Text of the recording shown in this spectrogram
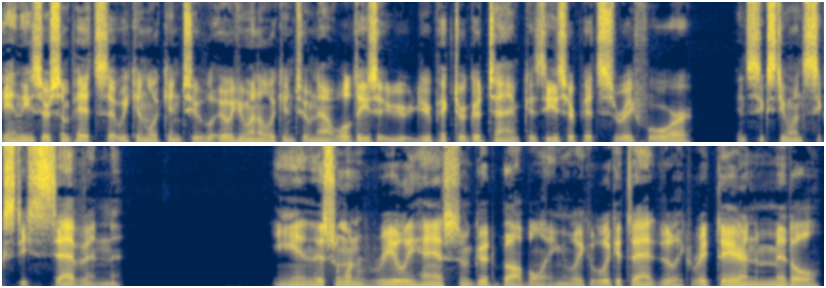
And these are some pits that we can look into. Oh, you want to look into them now? Well, these are, you, you picked a good time because these are pits 3, 4, and 61, 67. And this one really has some good bubbling. Like, look at that, like right there in the middle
